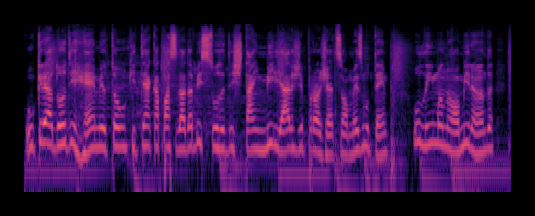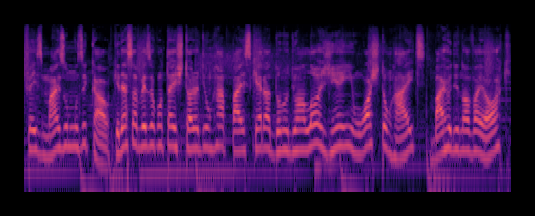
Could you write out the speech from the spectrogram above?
O criador de Hamilton, que tem a capacidade absurda de estar em milhares de projetos ao mesmo tempo, o Lin-Manuel Miranda fez mais um musical, que dessa vez vai contar a história de um rapaz que era dono de uma lojinha em Washington Heights, bairro de Nova York,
